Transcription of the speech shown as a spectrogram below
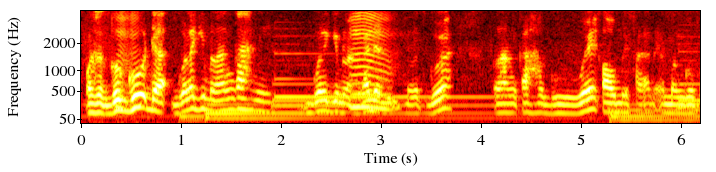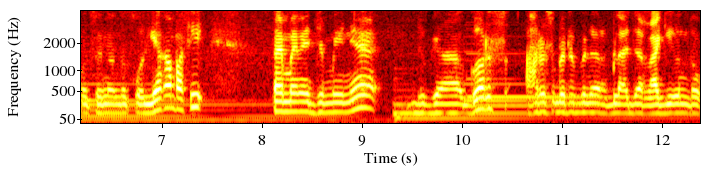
maksud gue Hmm. gue udah gue lagi melangkah nih gue lagi melangkah dan Hmm. menurut gue langkah gue kalau misalkan emang gue putusin untuk kuliah kan pasti time manajemennya juga gue harus harus benar-benar belajar lagi untuk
